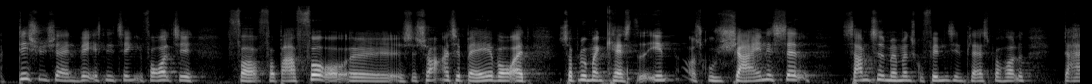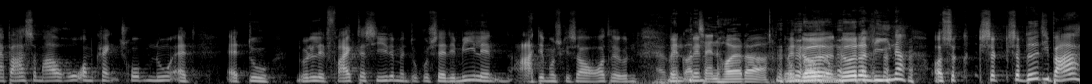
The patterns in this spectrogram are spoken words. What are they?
Og det synes jeg er en væsentlig ting i forhold til for, for bare få øh, sæsoner tilbage, hvor at, så blev man kastet ind og skulle shine selv, samtidig med, at man skulle finde sin plads på holdet. Der er bare så meget ro omkring truppen nu, at, at du, nu er det lidt frækt at sige det, men du kunne sætte Emil ind. Ah, det er måske så at overdrive den. Jeg Men- godt men- tage en højre dør. Men noget, noget, der ligner, og så, så, så ved de bare,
